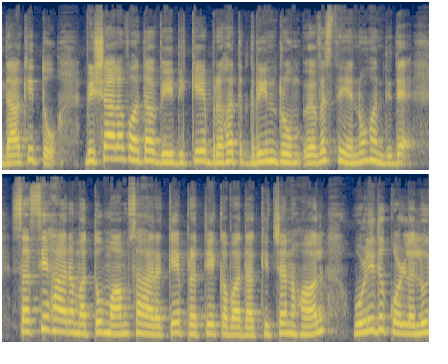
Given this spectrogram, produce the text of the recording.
ಇದಾಗಿತ್ತು. ವಿಶಾಲವಾದ ವೇದಿಕೆ, ಬೃಹತ್ ಗ್ರೀನ್ ರೂಮ್ ವ್ಯವಸ್ಥೆಯನ್ನು ಹೊಂದಿದೆ. ಸಸ್ಯಾಹಾರ ಮತ್ತು ಮಾಂಸಾಹಾರಕ್ಕೆ ಪ್ರತ್ಯೇಕವಾದ ಕಿಚನ್ ಹಾಲ್, ಉಳಿದುಕೊಳ್ಳಲು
